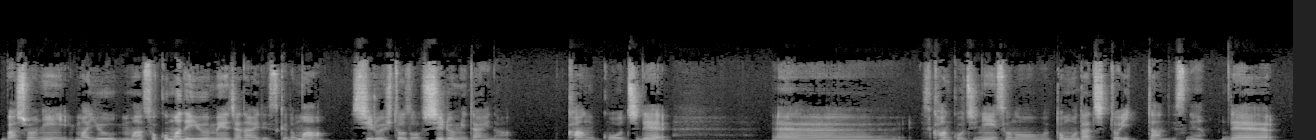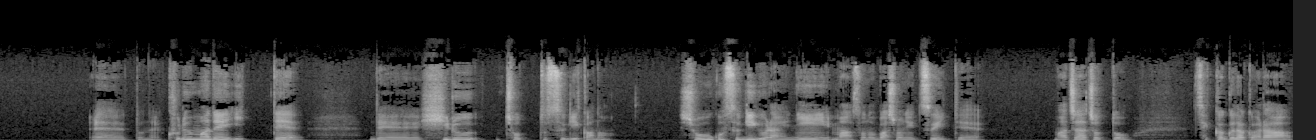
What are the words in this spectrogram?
場所に、まあ、う、まあ、そこまで有名じゃないですけど、まあ、知る人ぞ知るみたいな観光地で、えー、観光地にその友達と行ったんですね。で、えー、っとね、車で行って、で、昼ちょっと過ぎかな。正午過ぎぐらいに、まあその場所に着いて、まあじゃあちょっと、せっかくだから、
